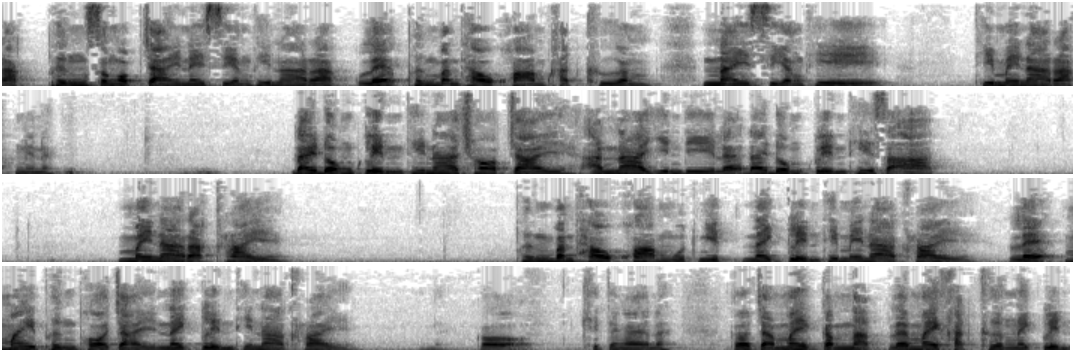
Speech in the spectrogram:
รัก พึงสงบใจในเสียงที่น่ารัก และพึงบรรเทาความขัดเคือง ในเสียงที่ที่ไม่น่ารักเนี่ยนะได้ดมกลิ่นที่น่าชอบใจ อันน่ายินดีและได้ดมกลิ่นที่สะอาด ไม่น่ารักใคร่พึงบรรเทาความหงุดหงิดในกลิ่นที่ไม่น่าใคร่และไม่พึงพอใจในกลิ่นที่น่าใคร่ก็คิดยังไงนะ ก็จะไม่กำหนัดและไม่ขัดเคืองในกลิ่น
